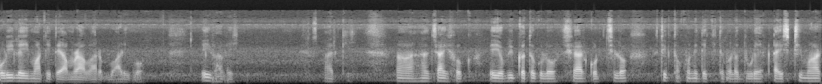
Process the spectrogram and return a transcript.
পড়িলেই মাটিতে আমরা আবার বাড়িব। এইভাবেই আর কি। যাই হোক, এই অভিজ্ঞতাগুলো শেয়ার করছিল। ঠিক তখনই দেখিতে পেল, দূরে একটা স্টিমার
